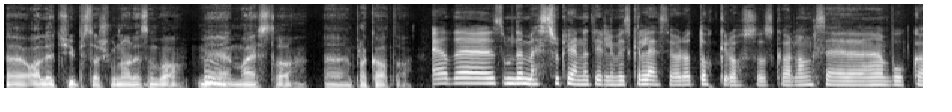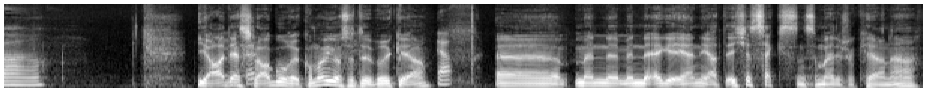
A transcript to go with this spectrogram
Alle typestasjoner, det som var, med mm. Maestra-plakater. Er det som det mest sjokkerende til vi skal lese i år, at dere også skal lansere boka? Ja, det slagordet kommer vi også til å bruke, ja. ja. Uh, men, men, jeg er enig i at det er ikke sexen som er det sjokkerende her.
